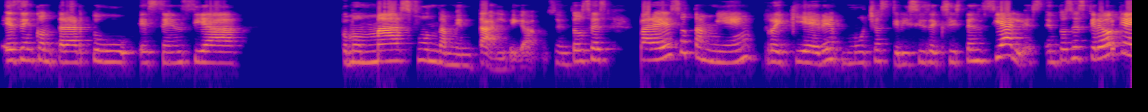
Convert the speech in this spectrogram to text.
es encontrar tu esencia como más fundamental, digamos. Entonces, para eso también requiere muchas crisis existenciales. Entonces, creo que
